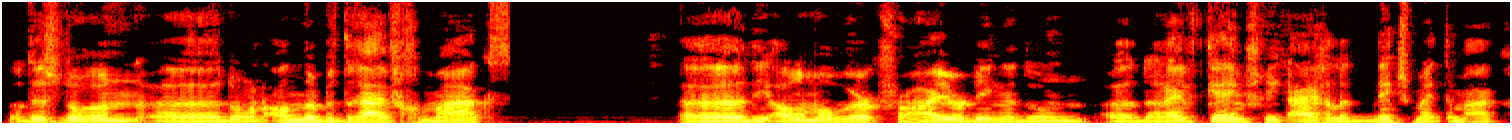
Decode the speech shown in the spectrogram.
Dat is door een, eh, door een ander bedrijf gemaakt. eh, die allemaal work for hire dingen doen. Eh, daar heeft Game Freak eigenlijk niks mee te maken.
